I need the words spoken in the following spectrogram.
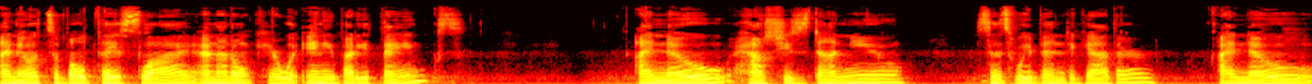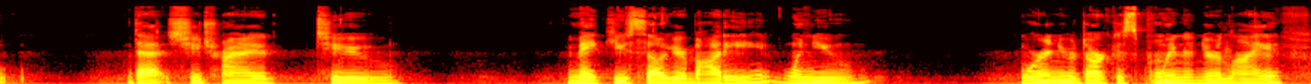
I know it's a bold faced lie, and I don't care what anybody thinks. I know how she's done you since we've been together. I know that she tried to make you sell your body when you were in your darkest point in your life.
